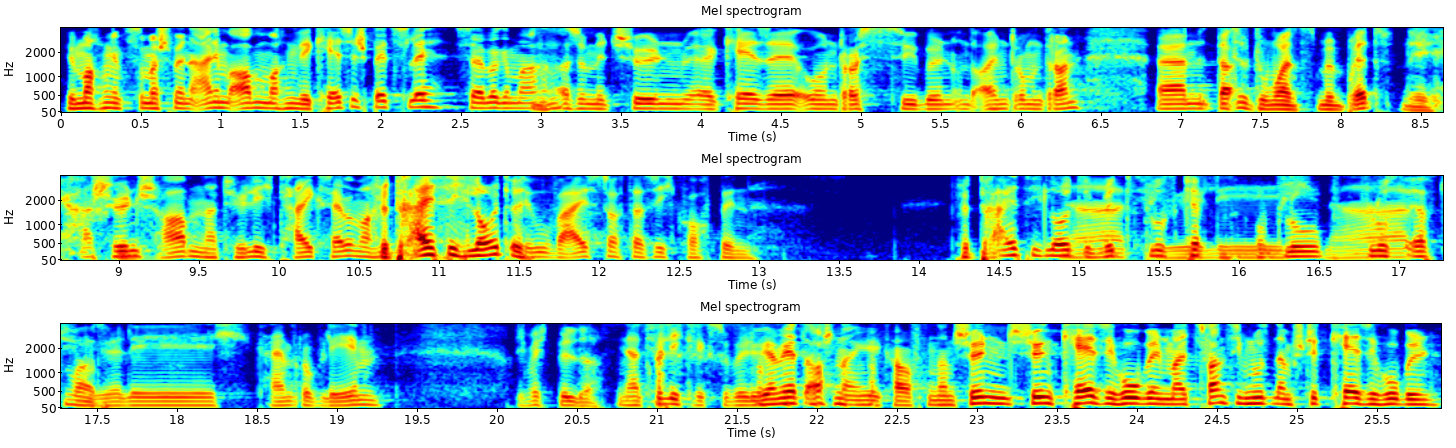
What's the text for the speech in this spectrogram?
Wir machen jetzt zum Beispiel in einem Abend machen wir Käsespätzle selber gemacht, mhm. also mit schönen äh, Käse und Röstzwiebeln und allem drum und dran. Ähm, da, du meinst mit dem Brett? Nee. Ja, schön schaben, natürlich, Teig selber machen. Für 30 Leute? Du weißt doch, dass ich Koch bin. Für 30 Leute natürlich, mit plus Ketten und plus, plus Erstmal. Natürlich, kein Problem. Ich möchte Bilder. Natürlich kriegst du Bilder. Wir haben jetzt auch schon eingekauft. Und dann schön, schön Käse hobeln, mal 20 Minuten am Stück Käse hobeln.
